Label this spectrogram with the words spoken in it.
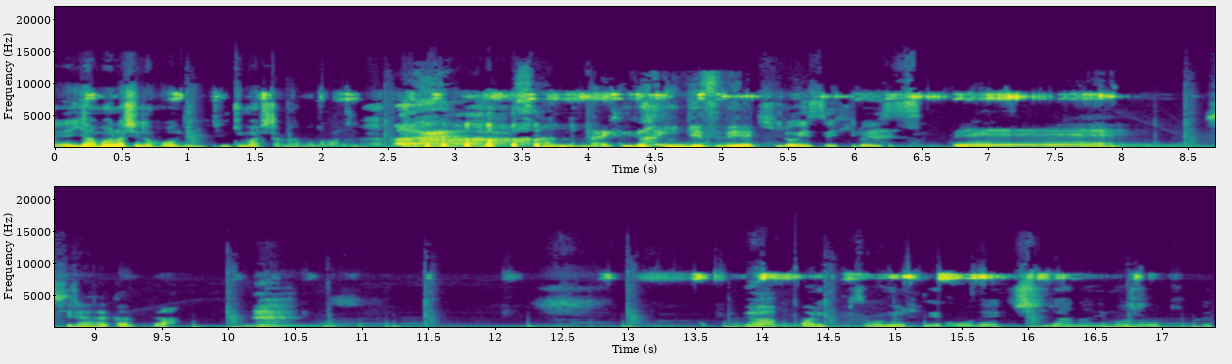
えー山梨の方で行きましたから、僕は。ああ、そんな広いんですね。広いっすよ、広いっす。ええー、知らなかった。やっぱりそう言ってこうね、知らないものを聞くっ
